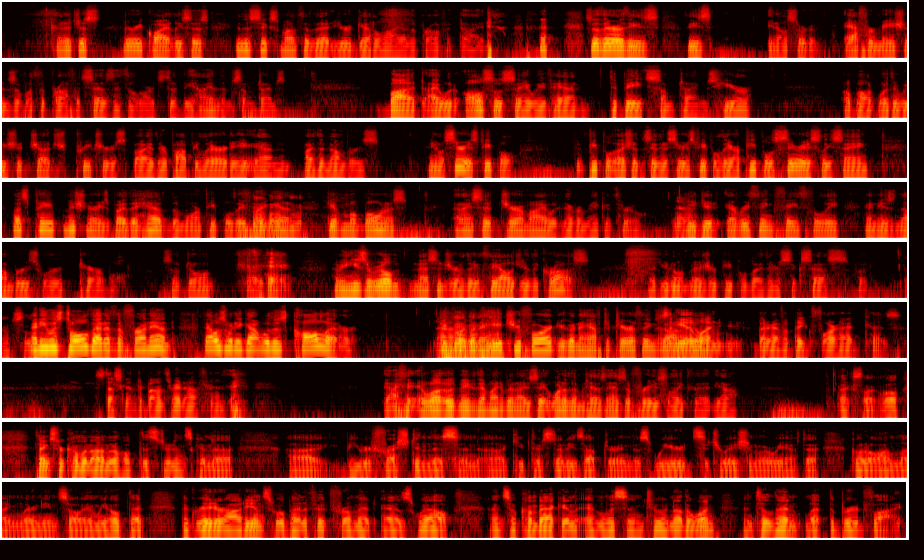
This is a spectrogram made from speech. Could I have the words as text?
And it just very quietly says, in the sixth month of that year, Gedaliah the prophet died. so there are these, these, you know, sort of affirmations of what the prophet says that the Lord stood behind them sometimes. But I would also say we've had debates sometimes here about whether we should judge preachers by their popularity and by the numbers. You know, serious people, people, I shouldn't say they're serious people, they are people seriously saying, let's pay missionaries by the head. The more people they bring in, give them a bonus. And I said, Jeremiah would never make it through. Yeah. He did everything faithfully, and his numbers were terrible. So don't judge. I mean, he's a real messenger of the theology of the cross, that you don't measure people by their success. But Absolutely. and he was told that at the front end. That was what he got with his call letter. People are going to hate you for it. You're going to have to tear things Isn't down. he the build- one? You better have a big forehead because stuff's gonna have to bounce right off. Yeah. Yeah, I think. Well, maybe that might have been Isaiah. One of them has has a phrase like that. Yeah. Excellent. Well, thanks for coming on, and I hope the students can uh, uh, be refreshed in this and uh, keep their studies up during this weird situation where we have to go to online learning. So, and we hope that the greater audience will benefit from it as well. And so, come back and, and listen to another one. Until then, let the bird fly.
